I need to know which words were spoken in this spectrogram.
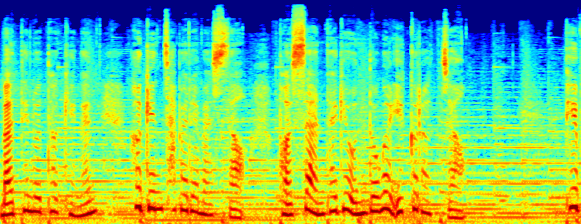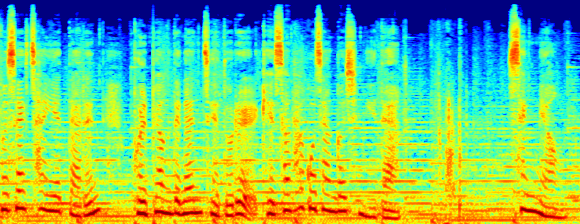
마틴 루터 킹은 흑인 차별에 맞서 버스 안 타기 운동을 이끌었죠. 피부색 차이에 따른 불평등한 제도를 개선하고자 한 것입니다. 생명.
